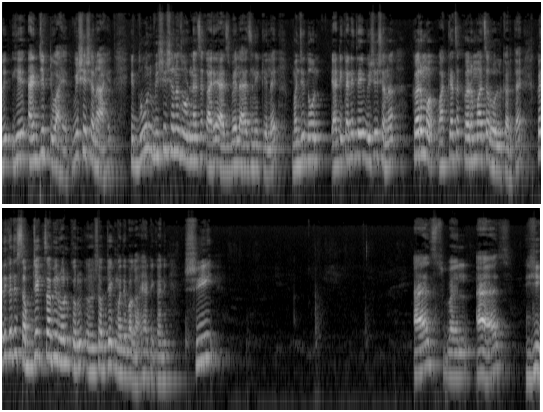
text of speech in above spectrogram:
म्हणजे हे ॲडजेक्टिव्ह आहेत विशेषणं आहेत. हे दोन विशेषणं जोडण्याचं कार्य ॲज वेल ॲजने केलं आहे म्हणजे दोन या ठिकाणी ते विशेषणं कर्म वाक्याचा कर्माचा रोल करत आहे कधी कधी सब्जेक्टचा बी रोल करू सब्जेक्टमध्ये बघा ह्या ठिकाणी. She as well as he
